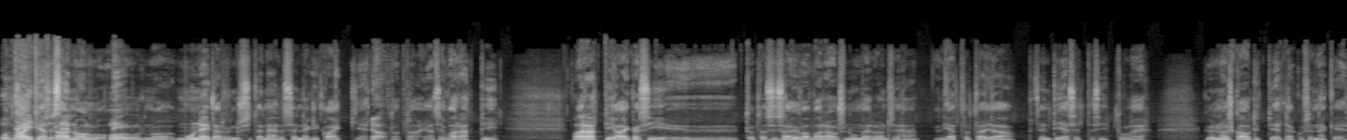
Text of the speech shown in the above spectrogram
Mut näitkö se sen? ollut, Niin. ollut. No, mun ei tarvinnut sitä nähdä, sen näki kaikki. Joo. tota, ja se varattiin, varattiin aikaisin, tota, se sai hyvän varausnumeron sehän, ja, tota, ja sen tiesi, että siitä tulee. Kyllä noissa kautit tietää, kun se näkee,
